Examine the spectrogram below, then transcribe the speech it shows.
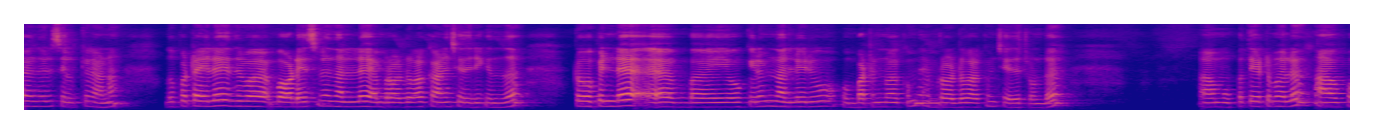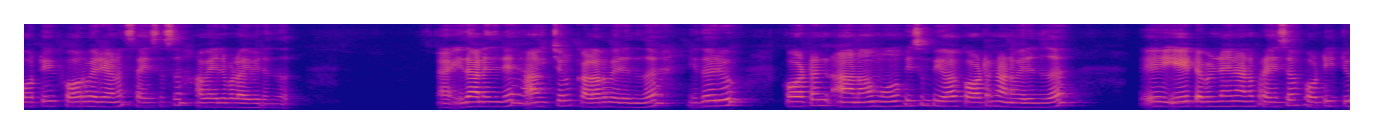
വരുന്നത് ഒരു സിൽക്കിലാണ്. ദുപ്പട്ടയിൽ ഇത് ബോർഡേഴ്സിൽ നല്ല എംബ്രോയ്ഡറി വർക്കാണ് ചെയ്തിരിക്കുന്നത്. ടോപ്പിന്റെ യോക്കിലും നല്ലൊരു ബട്ടൺ വർക്കും എംബ്രോയ്ഡറി വർക്കും ചെയ്തിട്ടുണ്ട്. മുപ്പത്തിയെട്ട് മുതൽ ഫോർട്ടി ഫോർ വരെയാണ് സൈസസ് അവൈലബിൾ ആയി വരുന്നത്. ഇതാണ് ഇതിന്റെ ആക്ച്വൽ കളർ വരുന്നത്. ഇതൊരു കോട്ടൺ ആണ്. മൂന്ന് പീസും പ്യുവർ കോട്ടൺ ആണ് വരുന്നത്. എയ്റ്റ് ഡബിൾ നയൻ ആണ് പ്രൈസ് ഫോർട്ടി ടു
